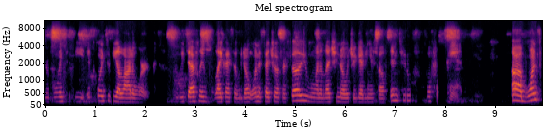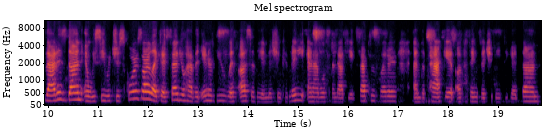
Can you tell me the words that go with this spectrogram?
You're going to be, it's going to be a lot of work. we definitely, like I said, we don't want to set you up for failure. We want to let you know what you're getting yourself into beforehand. Um, once that is done and we see what your scores are, like I said, you'll have an interview with us and the admission committee, and I will send out the acceptance letter and the packet of things that you need to get done.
